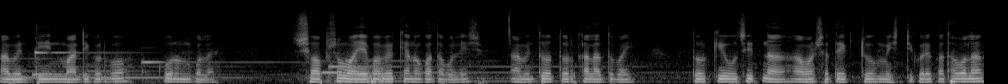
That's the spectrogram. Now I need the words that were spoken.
আমি দিন মাটি করব করুণ গলায়। সব সময় এভাবে কেন কথা বলিস? আমি তো তোর খালাতো ভাই। তোর কি উচিত না আমার সাথে একটু মিষ্টি করে কথা বলার?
